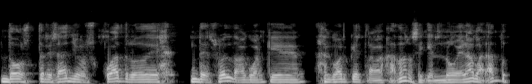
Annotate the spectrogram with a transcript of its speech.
dos, tres años, cuatro de, de, sueldo a cualquier, a cualquier trabajador, así que no era barato.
